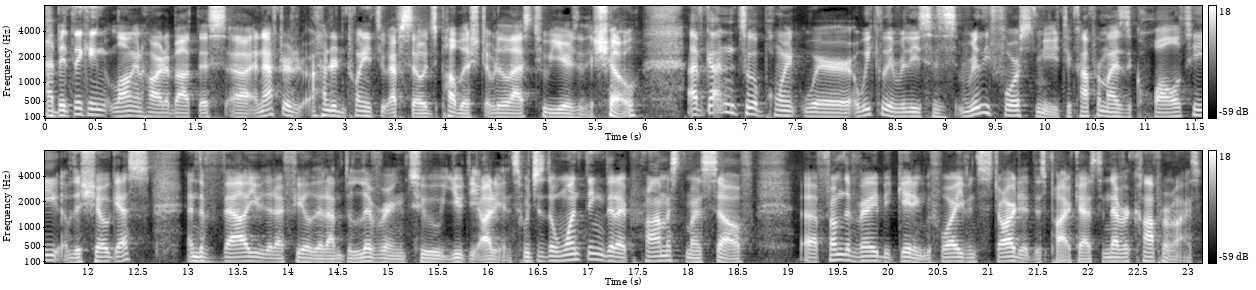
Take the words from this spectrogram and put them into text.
I've been thinking long and hard about this, uh, and after 122 episodes published over the last two years of the show, I've gotten to a point where a weekly release has really forced me to compromise the quality of the show guests and the value that I feel that I'm delivering to you, the audience, which is the one thing that I promised myself uh, from the very beginning, before I even started this podcast, to never compromise.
